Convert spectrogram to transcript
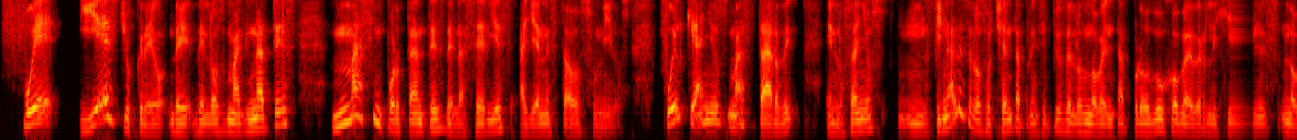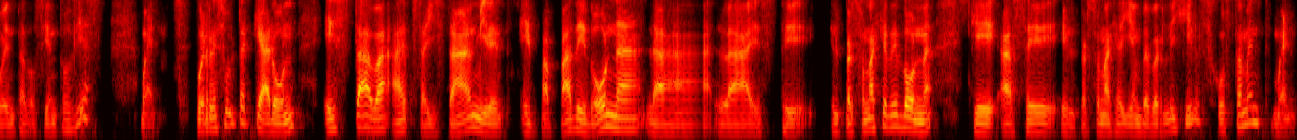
fue y es, yo creo, de, de, los magnates más importantes de las series allá en Estados Unidos. Fue el que años más tarde, en los años mm, finales de los 80, principios de los 90, produjo Beverly Hills 90-210. Bueno, pues resulta que Aaron estaba, ah, pues ahí está, miren, el papá de Donna, la, la, este, el personaje de Donna que hace el personaje ahí en Beverly Hills, justamente. Bueno,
